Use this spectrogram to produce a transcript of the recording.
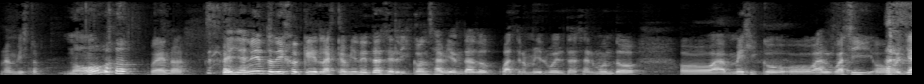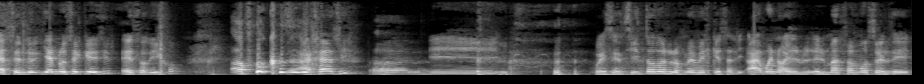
¿Lo han visto? No. Bueno, Peña Nieto dijo que las camionetas de Licón se habían dado 4000 vueltas al mundo o a México o algo así, o ya se le- ya no sé qué decir, eso dijo. ¿A poco se Ajá, sí. Ah, Y Pues en sí todos los memes que salían... Ah, bueno, el, el más famoso, el de...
